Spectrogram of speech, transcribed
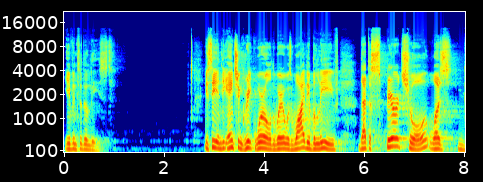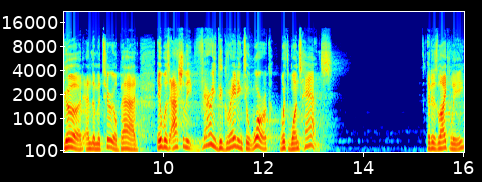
even to the least. You see, in the ancient Greek world, where it was widely believed that the spiritual was good and the material bad, it was actually very degrading to work with one's hands. It is likely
